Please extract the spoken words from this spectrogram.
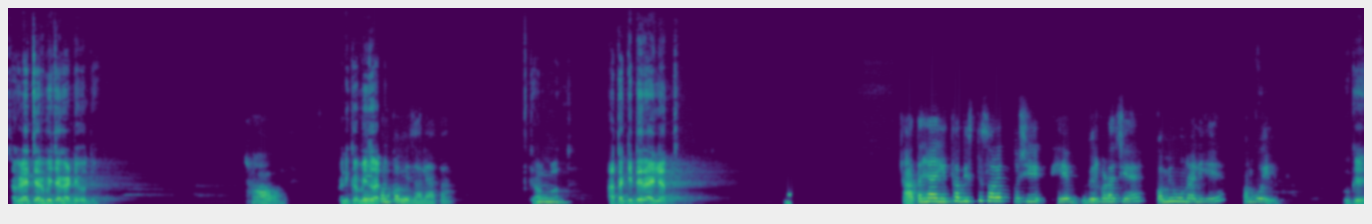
सगळ्या चरबीच्या गाठी होत्या? हा. आणि कमी ते झाल्या? पण कमी झाले आता. क्या हम्म. बात. आता किती राहिल्यात? आता ह्या इथं दिसते सर अशी हे विरघळाची आहे. कमी होऊन राहिली हे पण होईल. ओके.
